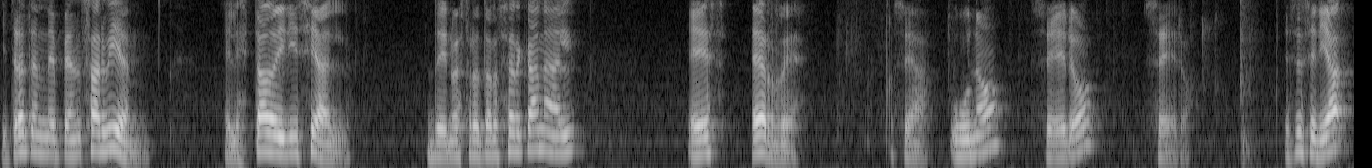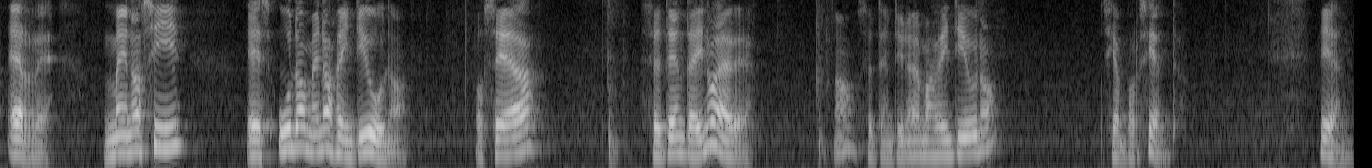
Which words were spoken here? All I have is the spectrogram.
Y traten de pensar bien. El estado inicial de nuestro tercer canal es R. O sea, 1, 0, 0. Ese sería R. Menos I es 1 menos 21. O sea, 79. ¿no? 79 más 21, 100%. Bien.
